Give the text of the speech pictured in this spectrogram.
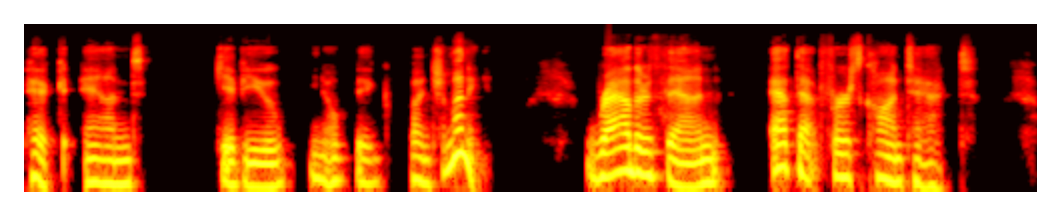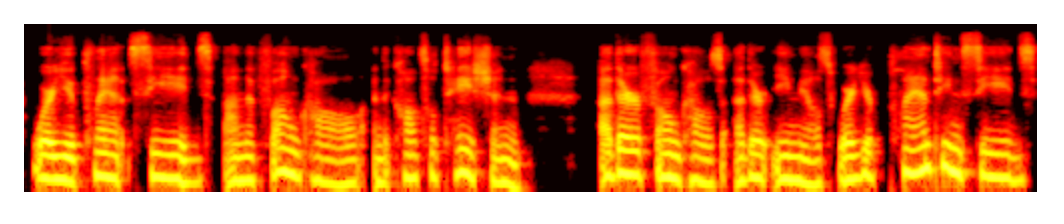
pick and give you, you know, big bunch of money rather than at that first contact where you plant seeds on the phone call and the consultation, other phone calls, other emails, where you're planting seeds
